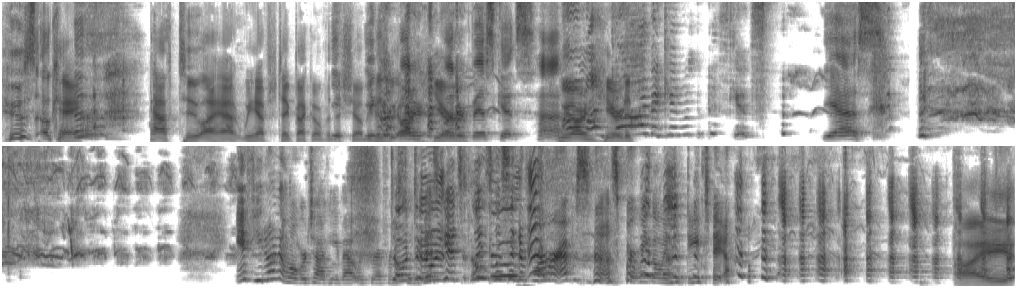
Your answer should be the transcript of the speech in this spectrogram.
Who's okay? Have to. I have. We have to take back over the show because could we butter, are here. butter biscuits, huh? We oh are my here God, to. again with the biscuits. yes. If you don't know what we're talking about with reference Don't to the do it. biscuits, Don't please do listen it. to former episodes where we go into detail. I.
